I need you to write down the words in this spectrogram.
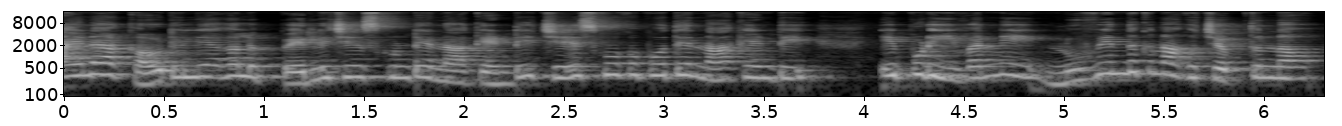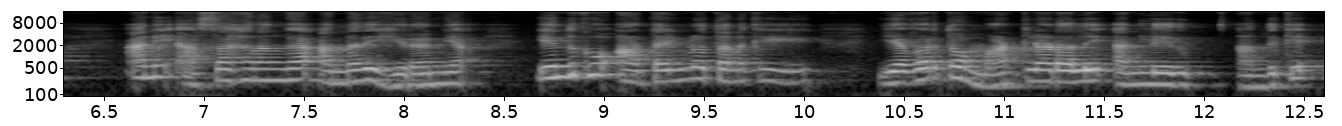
అయినా కౌటిల్య గారు పెళ్ళి చేసుకుంటే నాకేంటి? చేసుకోకపోతే నాకేంటి? ఇప్పుడు ఇవన్నీ నువ్వెందుకు నాకు చెప్తున్నావు? అని అసహనంగా అన్నది హిరణ్య. ఎందుకు ఆ టైంలో తనకి ఎవరితో మాట్లాడాలి అని లేదు అందుకే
